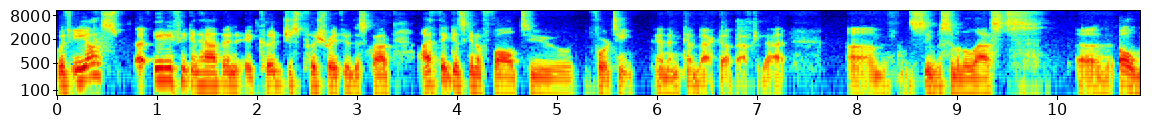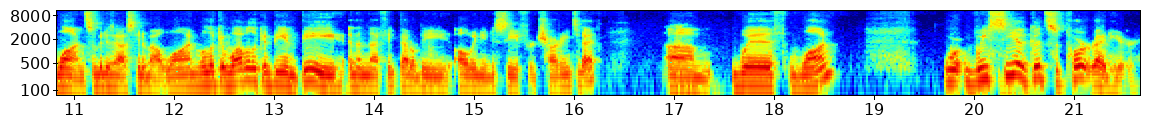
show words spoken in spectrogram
with EOS, uh, anything can happen. It could just push right through this cloud. I think it's going to fall to 14 and then come back up after that. Um, let's see what some of the last. Uh, oh, one. Somebody's asking about one. We'll look at one. We'll look at BNB, and then I think that'll be all we need to see for charting today. Um, with one, we see a good support right here.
